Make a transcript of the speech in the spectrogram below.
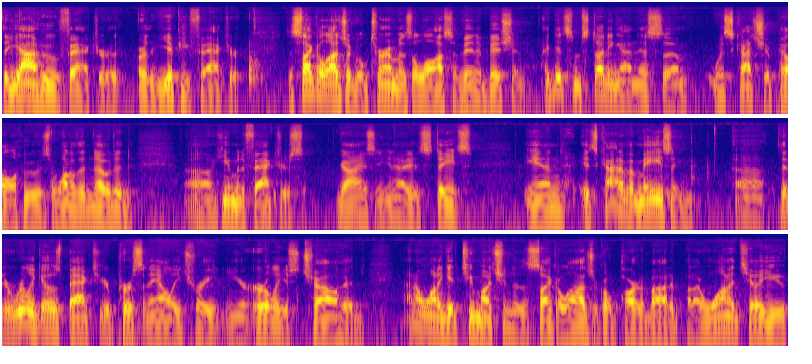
The Yahoo factor, or the yippee factor. The psychological term is a loss of inhibition. I did some studying on this um, with Scott Chappell, who is one of the noted uh, human factors guys in the United States. And it's kind of amazing uh, that it really goes back to your personality trait in your earliest childhood. I don't want to get too much into the psychological part about it, but I want to tell you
